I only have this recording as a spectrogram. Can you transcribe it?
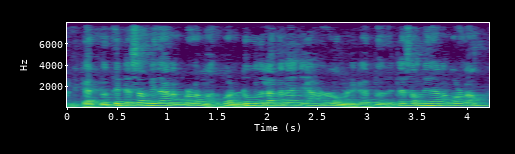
മണിരത്നത്തിന്റെ സംവിധാനം കൊള്ളാം. അത് പണ്ട് മുതൽ അങ്ങനെ തന്നെയാണല്ലോ. മണിരത്നത്തിന്റെ സംവിധാനം കൊള്ളാം.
